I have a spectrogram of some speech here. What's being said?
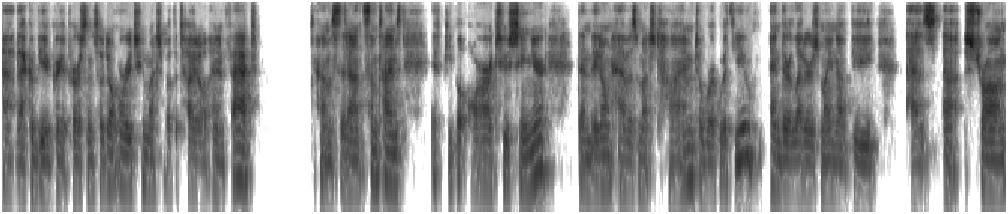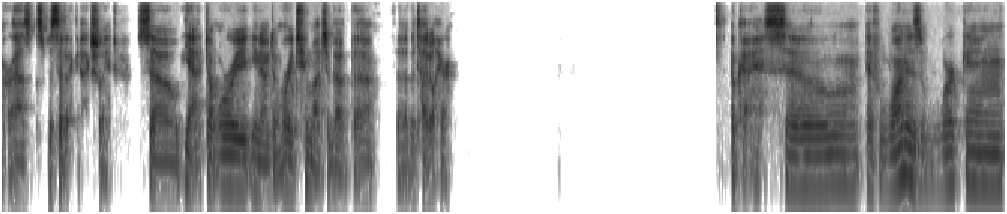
uh, that could be a great person. So don't worry too much about the title. And in fact, um, sit on sometimes if people are too senior, then they don't have as much time to work with you, and their letters might not be as uh, strong or as specific actually. So yeah, don't worry. You know, don't worry too much about the the, the title here. Okay, so if one is working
